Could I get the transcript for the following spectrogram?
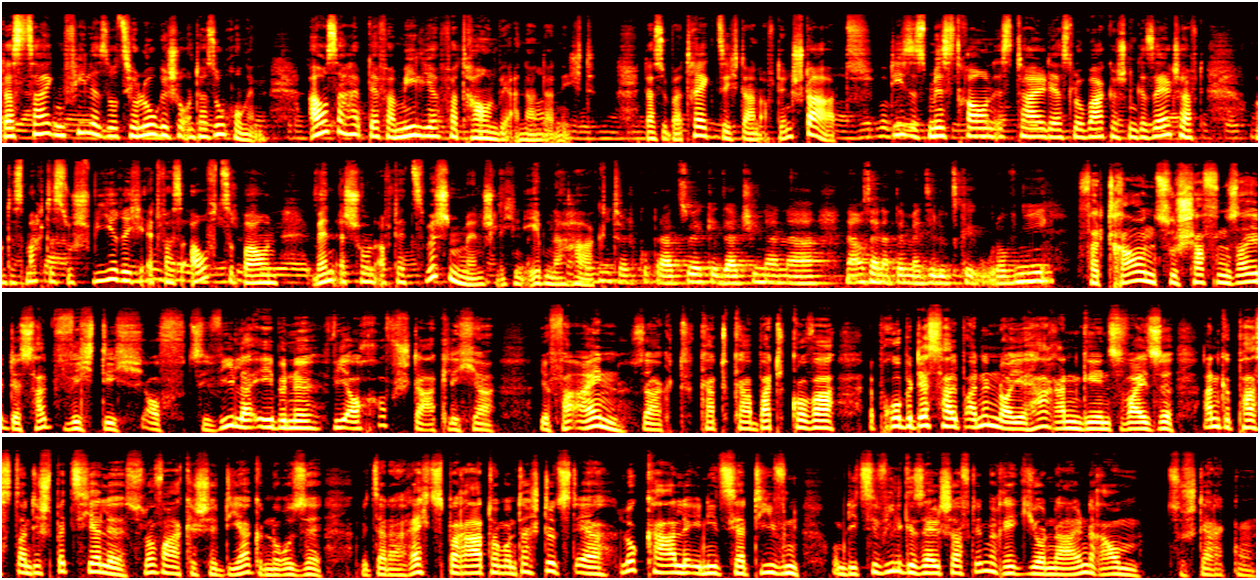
Das zeigen viele soziologische Untersuchungen. Außerhalb der Familie vertrauen wir einander nicht. Das überträgt sich dann auf den Staat. Dieses Misstrauen ist Teil der slowakischen Gesellschaft und das macht es so schwierig, etwas aufzubauen, wenn es schon auf der zwischenmenschlichen Ebene hakt. Vertrauen zu schaffen sei deshalb wichtig, auf ziviler Ebene wie auch auf staatlicher. Ihr Verein, sagt Katka Batkova, erprobe deshalb eine neue Herangehensweise, angepasst an die spezielle slowakische Diagnose. Mit seiner Rechtsberatung unterstützt er lokale Initiativen, um die Zivilgesellschaft im regionalen Raum zu stärken.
